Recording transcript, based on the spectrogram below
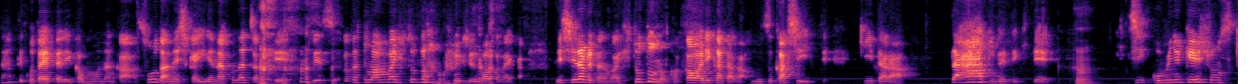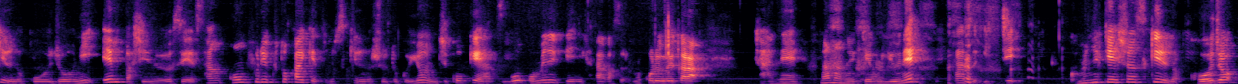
なんて答えたらいいかもうなんか、そうだねしか言えなくなっちゃって、で私もあんまり人とのコミュニケーションうまくないから。で、調べたのが人との関わり方が難しいって聞いたら、ダーッと出てきて、うん1、コミュニケーションスキルの向上、2、エンパシーの養成、3、コンフリクト解決のスキルの習得、4、自己啓発、5、コミュニティに参加する。もうこれ上から、じゃあね、ママの意見を言うね。まず1、コミュニケーションスキルの向上、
